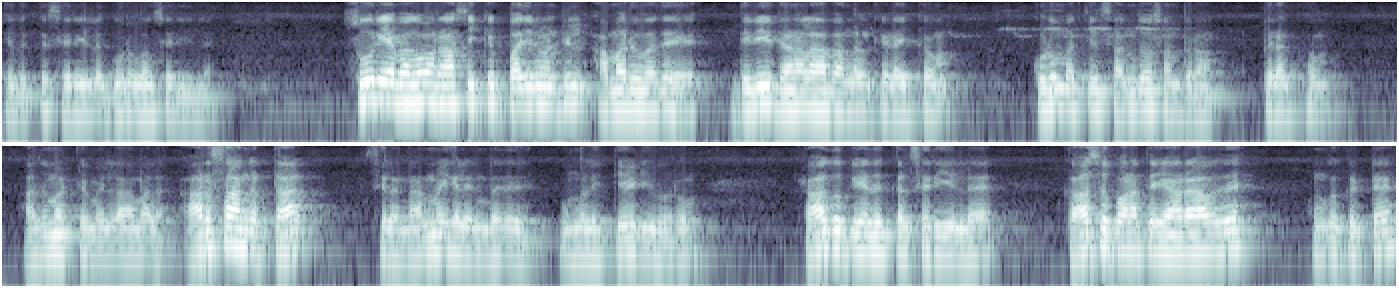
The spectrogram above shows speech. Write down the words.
கேதுக்கு சரியில்லை. குருவும் சரியில்லை. சூரிய பகவான் ராசிக்கு பதினொன்றில் அமருவது திடீர் தனலாபங்கள் கிடைக்கும். குடும்பத்தில் சந்தோஷம் பிறக்கும். அது மட்டும் இல்லாமல் அரசாங்கத்தால் சில நன்மைகள் என்பது உங்களை தேடி வரும். ராகு கேதுக்கள் சரியில்லை. காசு பணத்தை யாராவது உங்ககிட்ட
